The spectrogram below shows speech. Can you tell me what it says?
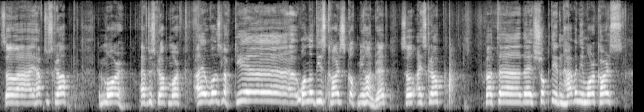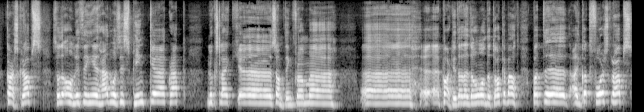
So I have to scrap more. I have to scrap more. I was lucky. Uh, one of these cars got me 100, so I scrap. But uh, the shop didn't have any more cars, car scraps. So the only thing it had was this pink uh, crap. Looks like uh, something from uh, uh, a party that I don't want to talk about. But I got four scraps,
